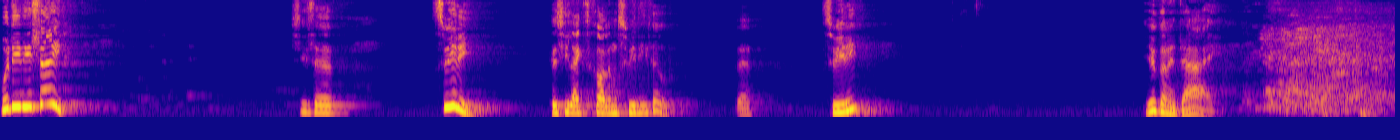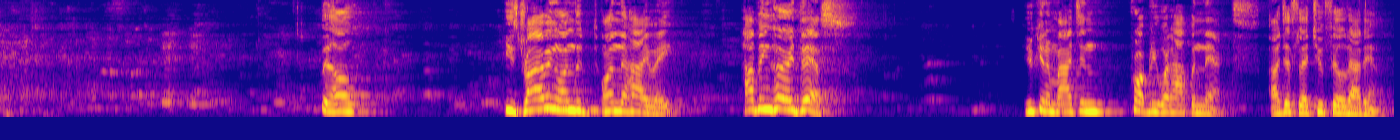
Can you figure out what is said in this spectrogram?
What did he say? She said, Sweetie, because she likes to call him Sweetie too. Said, Sweetie, you're going to die. well, he's driving on the, on the highway, having heard this. You can imagine probably what happened next. I'll just let you fill that in.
